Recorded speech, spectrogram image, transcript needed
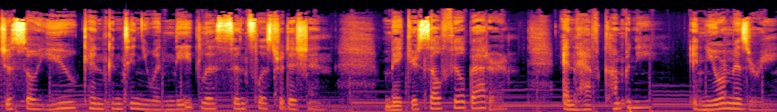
just so you can continue a needless, senseless tradition, make yourself feel better, and have company in your misery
